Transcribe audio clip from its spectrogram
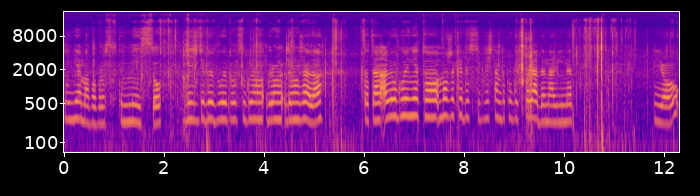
tu nie ma po prostu w tym miejscu. Gdzieś, gdzie by były po prostu grą, grą, grążela, to ten, ale ogólnie to może kiedyś gdzieś tam do kogoś pojadę na liny. Jo.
